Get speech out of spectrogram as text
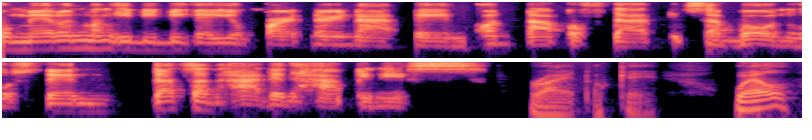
kung meron mang ibibigay yung partner natin, on top of that, it's a bonus, then that's an added happiness. Right, okay. Well,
